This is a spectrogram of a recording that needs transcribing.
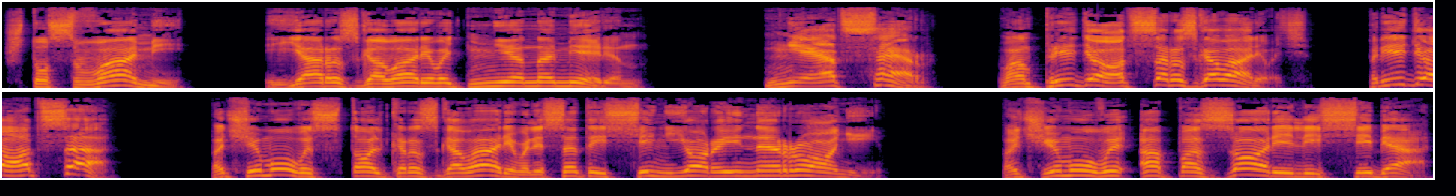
что с вами я разговаривать не намерен». «Нет, сэр, вам придется разговаривать. Придется. Почему вы столько разговаривали с этой сеньорой Нерони? Почему вы опозорили себя?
